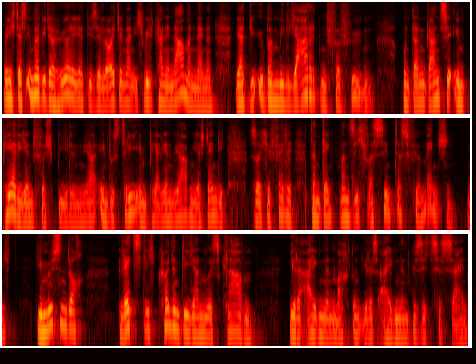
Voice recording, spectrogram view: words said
wenn ich das immer wieder höre, ja, diese Leute, nein, ich will keine Namen nennen, ja, die über Milliarden verfügen und dann ganze Imperien verspielen, ja, Industrieimperien, wir haben ja ständig solche Fälle, dann denkt man sich, was sind das für Menschen, nicht? Die müssen doch, letztlich können die ja nur Sklaven ihrer eigenen Macht und ihres eigenen Besitzes sein.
